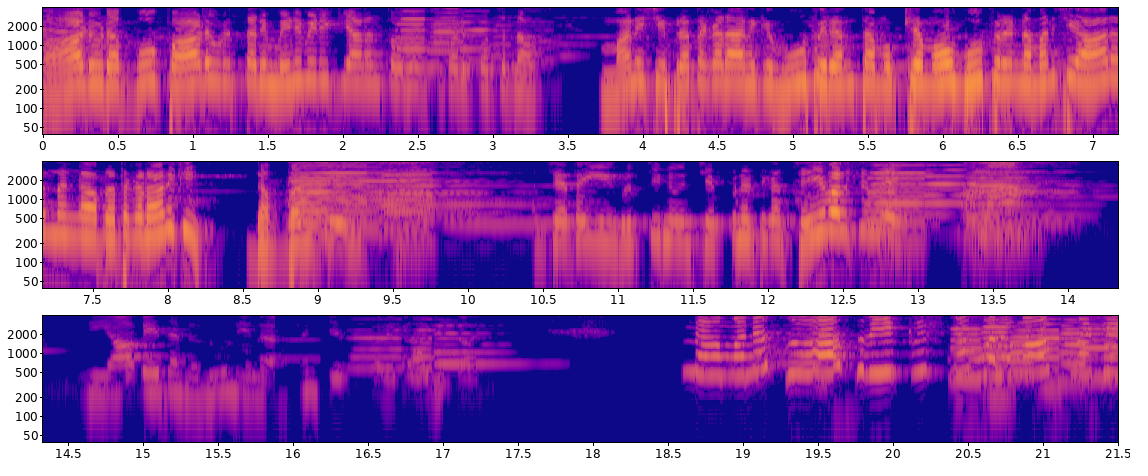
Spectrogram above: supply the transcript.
పాడు డబ్బు పాడు వృత్తని మిడిమిడి జ్ఞానంతో పడిపోతున్నావు మనిషి బ్రతకడానికి ఊపిరి ఎంత ముఖ్యమో ఊపిరిన్న మనిషి ఆనందంగా బ్రతకడానికి డబ్బంతే. ముఖ్యం. అంచేత ఈ వృత్తి నువ్వు చెప్పినట్టుగా చేయవలసిందే. నీ ఆవేదనను నేను అర్థం చేసుకోగలను కానీ నా మనస్సు ఆ శ్రీకృష్ణ పరమాత్మకే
